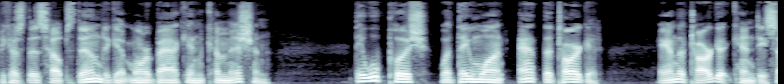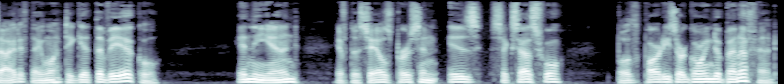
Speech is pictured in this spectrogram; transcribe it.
because this helps them to get more back in commission. They will push what they want at the target, and the target can decide if they want to get the vehicle. In the end, if the salesperson is successful, both parties are going to benefit.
